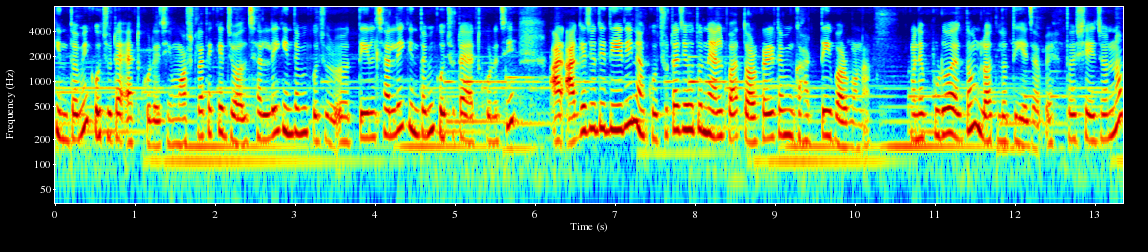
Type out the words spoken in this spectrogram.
কিন্তু আমি কচুটা অ্যাড করেছি। মশলা থেকে জল ছাড়লেই কিন্তু আমি কচু তেল ছাড়লেই কিন্তু আমি কচুটা অ্যাড করেছি। আর আগে যদি দিয়ে দিই না, কচুটা যেহেতু ন্যালপা, তরকারিটা আমি ঘাটতেই পারব না। মানে পুরো একদম লতলতিয়ে যাবে। তো সেই জন্য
